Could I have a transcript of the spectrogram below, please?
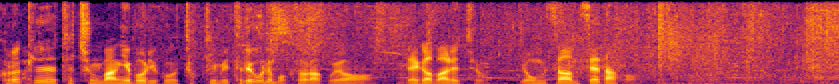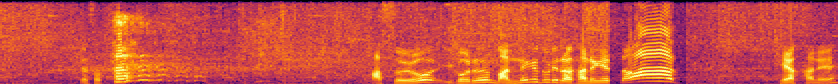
그렇게 대충 망해버리고 적팀이 드래곤을 먹더라고요. 내가 말했죠. 용싸움 세다고. 뺏었다 봤어요? 이거는 만능의 돌이라 가능했다. 아! 계약하네.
